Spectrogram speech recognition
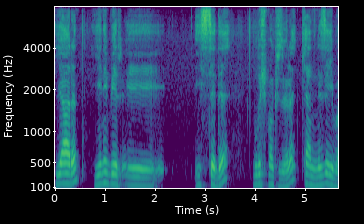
Yarın yeni bir e, hissede buluşmak üzere. Kendinize iyi bakın.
